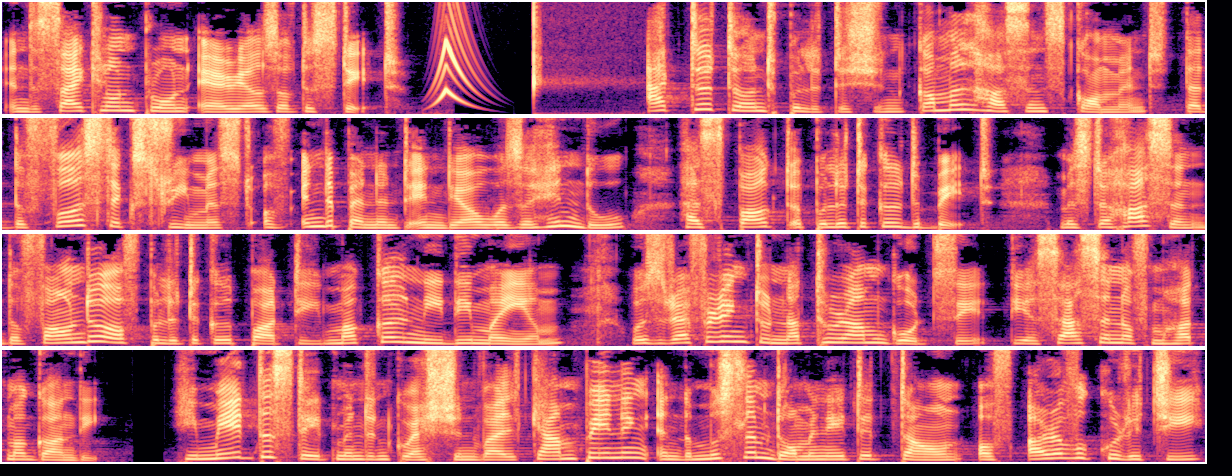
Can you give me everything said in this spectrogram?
in the cyclone prone areas of the state. Actor turned politician Kamal Haasan's comment that the first extremist of independent India was a Hindu has sparked a political debate. Mr. Haasan, the founder of political party Makkal Needhi Maiam, was referring to Nathuram Godse, the assassin of Mahatma Gandhi. He made the statement in question while campaigning in the Muslim dominated town of Aravakurichi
